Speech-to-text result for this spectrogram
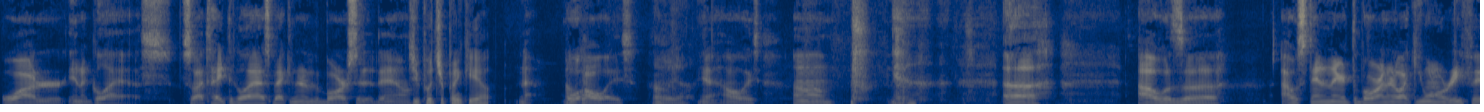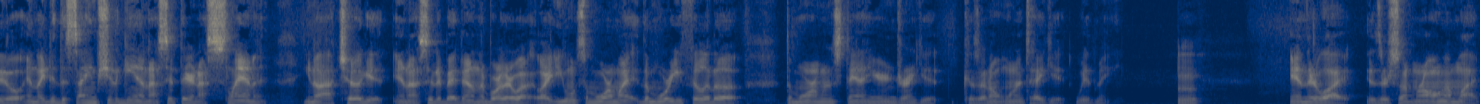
water in a glass. So I take the glass back into the bar, sit it down. Did you put your pinky out? No. Well, always. Oh yeah. Yeah, always. Um uh I was uh I was standing there at the bar and they're like, You want a refill? And they did the same shit again. I sit there and I slam it, you know, I chug it and I sit it back down in the bar. They're like, like, you want some more? I'm like, the more you fill it up, the more I'm gonna stand here and drink it because I don't want to take it with me. And they're like, Is there something wrong? I'm like,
